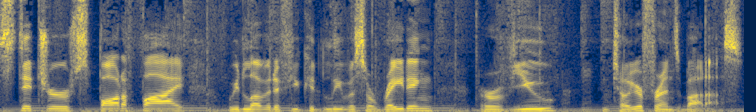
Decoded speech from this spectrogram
Stitcher, Spotify. We'd love it if you could leave us a rating, a review, and tell your friends about us.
